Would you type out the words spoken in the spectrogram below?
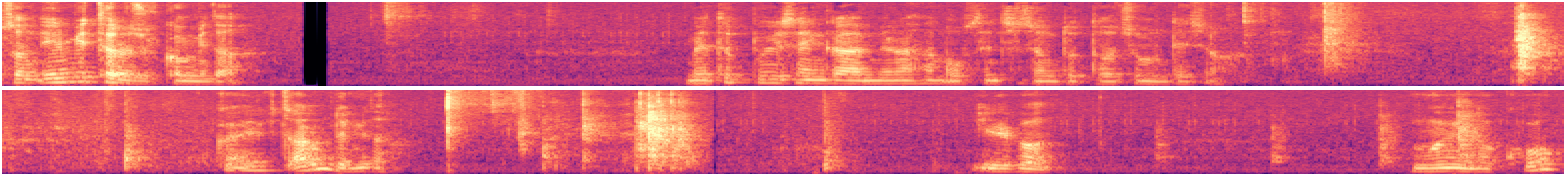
우선 1m로 줄 겁니다. 매듭 부위 생각하면 한 5cm 정도 더 주면 되죠. 그냥 이렇게 자르면 됩니다. 1번. 구멍에 넣고.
